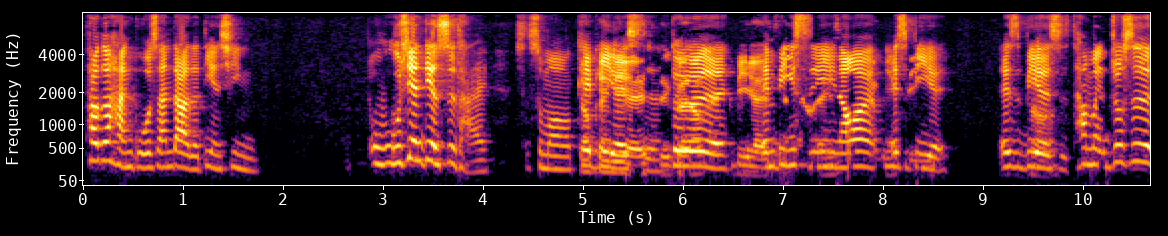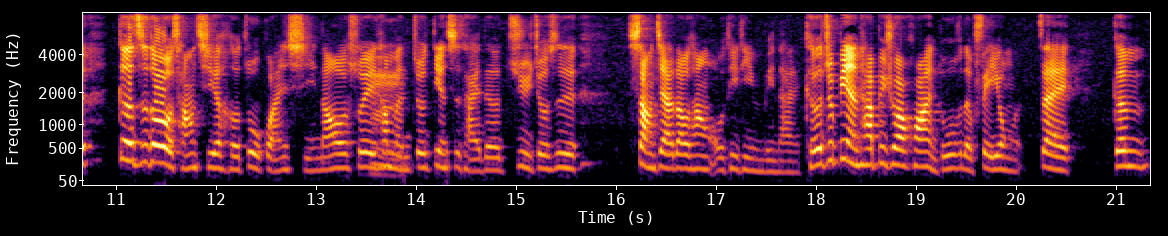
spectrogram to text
他跟韩国三大的电信无无线电视台。什么 KBS，KBS 对对对 BS，NBC，然后 SBS、SBS，、他们就是各自都有长期的合作关系，然后所以他们就电视台的剧就是上架到他们 OTT 平台，可是就变成他必须要花很多的费用在跟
